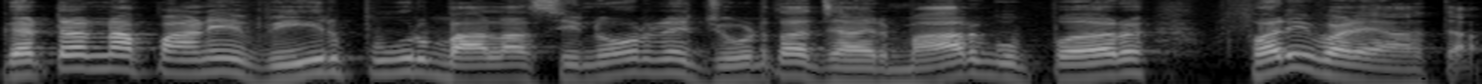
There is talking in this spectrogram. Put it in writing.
ગટરના પાણી વીરપુર, બાલાસિનોરને જોડતા જાહેર માર્ગ ઉપર ફરી વળ્યા હતા.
